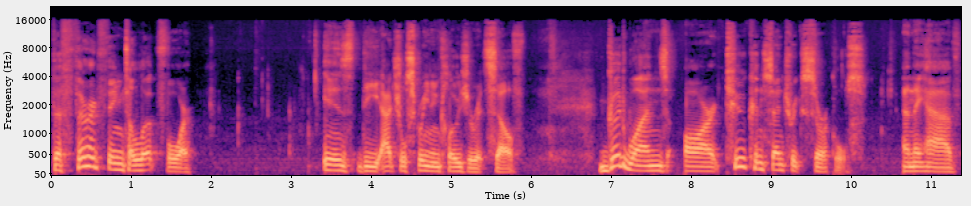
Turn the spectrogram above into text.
The third thing to look for is the actual screen enclosure itself. Good ones are two concentric circles and they have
